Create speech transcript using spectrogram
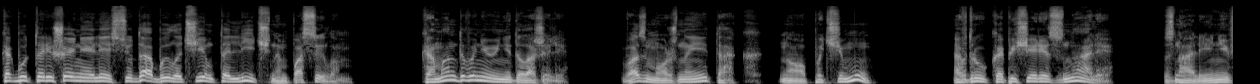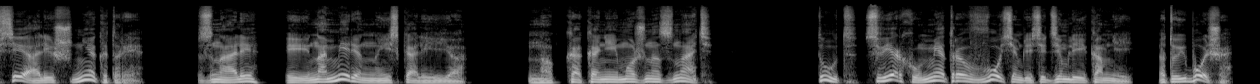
Как будто решение лезть сюда было чьим-то личным посылом. Командованию не доложили. Возможно, и так. Но почему? А вдруг о пещере знали? Знали и не все, а лишь некоторые. Знали и намеренно искали ее. Но как о ней можно знать? Тут, сверху, метров восемьдесят земли и камней, а то и больше.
